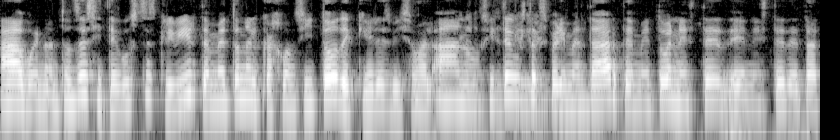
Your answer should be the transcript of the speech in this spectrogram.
ah, bueno, entonces si te gusta escribir, te meto en el cajoncito de que eres visual. Ah, no, si te gusta experimentar, te meto en este, en este de tal.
